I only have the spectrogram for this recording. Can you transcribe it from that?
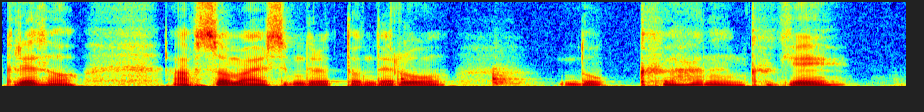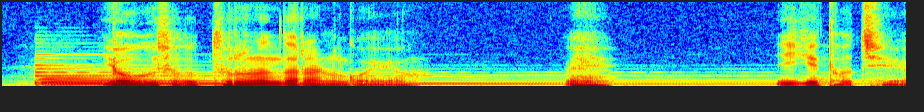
그래서 앞서 말씀드렸던 대로 노크하는 그게 여기서도 드러난다라는 거예요. 예. 이게 터치예요.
